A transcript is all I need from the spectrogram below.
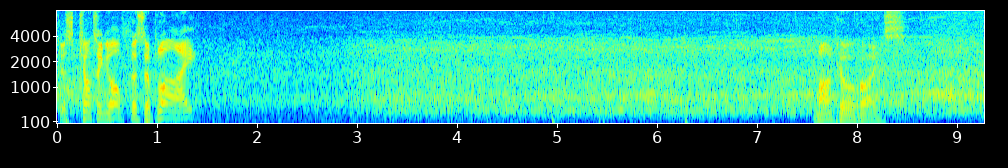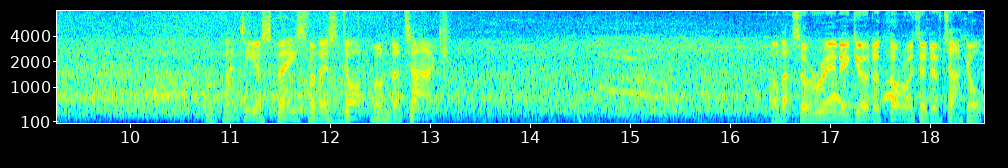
Just cutting off the supply. Marco Reus. Plenty of space for this Dortmund attack. Oh, that's a really good authoritative tackle.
